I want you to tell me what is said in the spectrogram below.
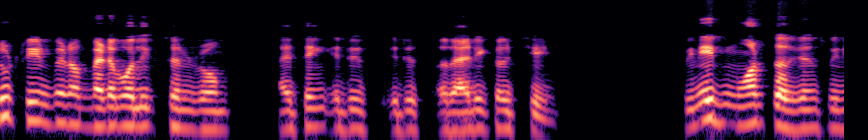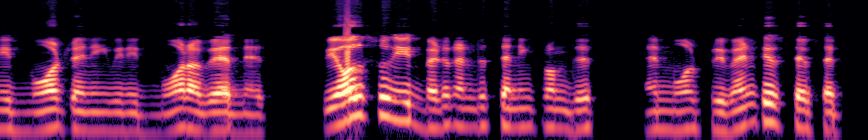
to treatment of metabolic syndrome. I think it is, it is a radical change. We need more surgeons, we need more training, we need more awareness we also need better understanding from this and more preventive steps at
